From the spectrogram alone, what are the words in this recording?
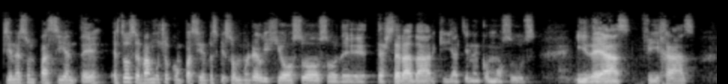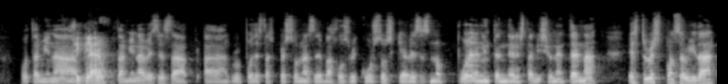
tienes un paciente, esto se va mucho con pacientes que son muy religiosos o de tercera edad, que ya tienen como sus ideas fijas, o también a, sí, claro. también a veces a, a grupos de estas personas de bajos recursos que a veces no pueden entender esta visión interna. Es tu responsabilidad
